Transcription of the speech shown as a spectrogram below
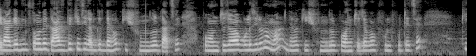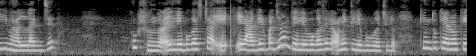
এর আগের দিন তোমাদের গাছ দেখিয়েছিলাম, কিন্তু দেখো কি সুন্দর গাছে পঞ্চজবা বলেছিল না মা? দেখো কি সুন্দর পঞ্চজবা ফুল ফুটেছে, কি ভালো লাগছে। খুব সুন্দর। এই লেবু গাছটা এর আগের বার জানো তো, এই লেবু গাছের অনেক লেবু হয়েছিল। কিন্তু কেন কে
